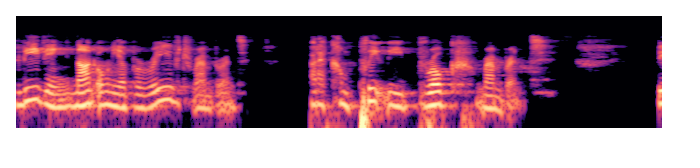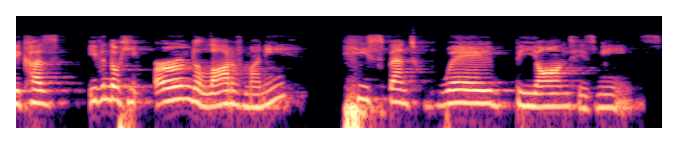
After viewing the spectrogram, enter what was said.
leaving not only a bereaved Rembrandt, but a completely broke Rembrandt. Because even though he earned a lot of money, he spent way beyond his means.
